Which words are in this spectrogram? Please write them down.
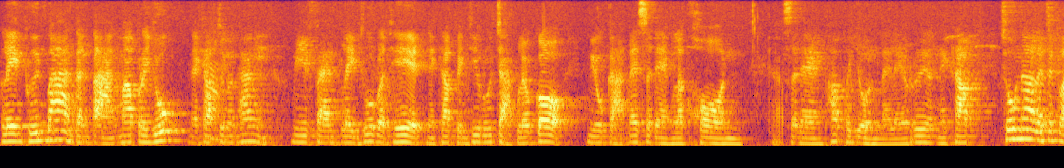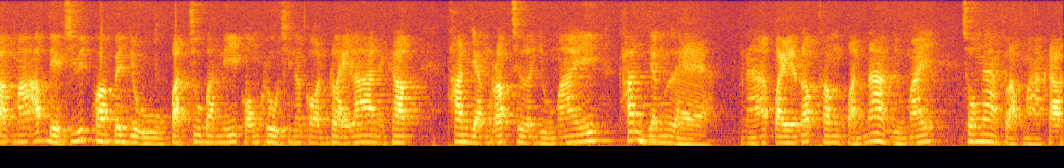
เพลงพื้นบ้านต่างๆ มาประยุกต์นะครับค่ะจนกระทั่งมีแฟนเพลงทั่วประเทศนะครับเป็นที่รู้จักแล้วก็มีโอกาสได้แสดงละครครับ แสดงภาพยนตร์หลายๆเรื่องนะครับ ช่วงหน้าเราจะกลับมาอัปเดตชีวิตความเป็นอยู่ ปัจจุบันนี้ของครูชินกรไกลล่าชนะครับ ท่านยังรับเชิญอยู่ไหม ท่านยังแหล่นะไปรับคำขวัญนาคอยู่ไหม ช่วงหน้ากลับมาครับ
